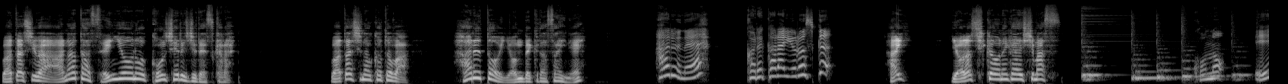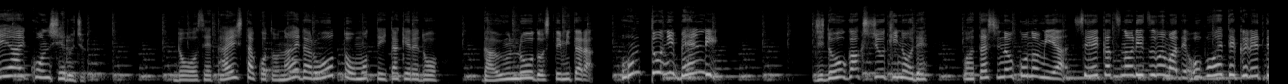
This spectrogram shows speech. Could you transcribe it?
私はあなた専用のコンシェルジュですから。私のことは、春と呼んでくださいね。春ねこれからよろしくはい、よろしくお願いします。この AI コンシェルジュどうせ大したことないだろうと思っていたけれどダウンロードしてみたら本当に便利自動学習機能で私の好みや生活のリズムまで覚えてくれて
